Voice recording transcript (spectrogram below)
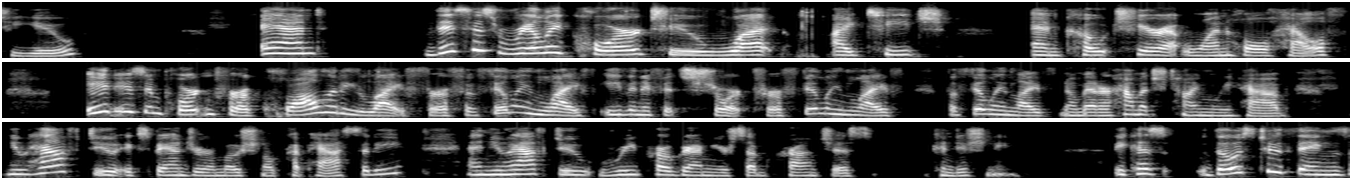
to you. And this is really core to what i teach and coach here at one whole health it is important for a quality life for a fulfilling life even if it's short for a fulfilling life fulfilling life no matter how much time we have. You have to expand your emotional capacity and you have to reprogram your subconscious conditioning because those two things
